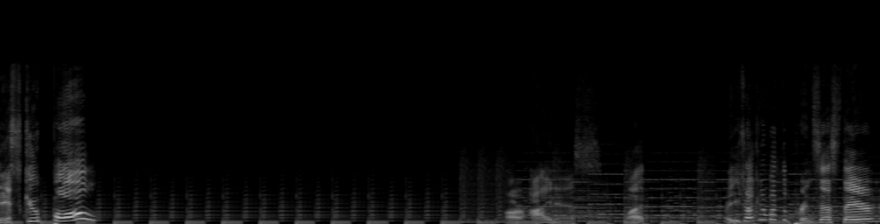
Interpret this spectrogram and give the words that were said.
This goofball? Our Highness. What? Are you talking about the princess there?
